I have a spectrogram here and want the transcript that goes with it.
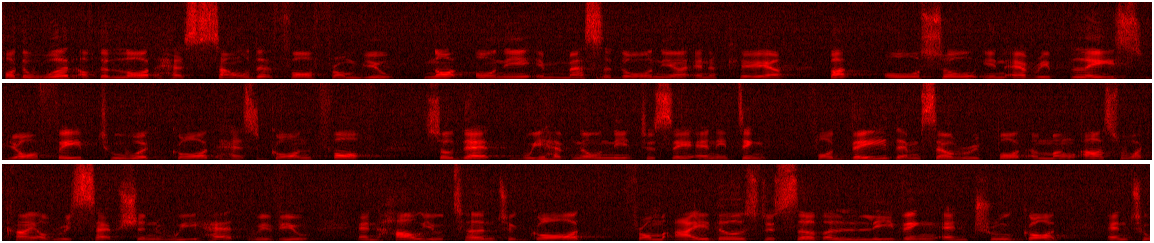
For the word of the Lord has sounded forth from you, not only in Macedonia and Achaia, but also in every place your faith toward God has gone forth, so that we have no need to say anything. For they themselves report among us what kind of reception we had with you, and how you turned to God from idols to serve a living and true God, and to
